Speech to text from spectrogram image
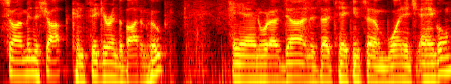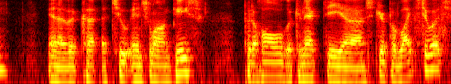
so I'm in the shop configuring the bottom hoop. And what I've done is I've taken some one inch angle and I've cut a two inch long piece, put a hole to connect the uh, strip of lights to it.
